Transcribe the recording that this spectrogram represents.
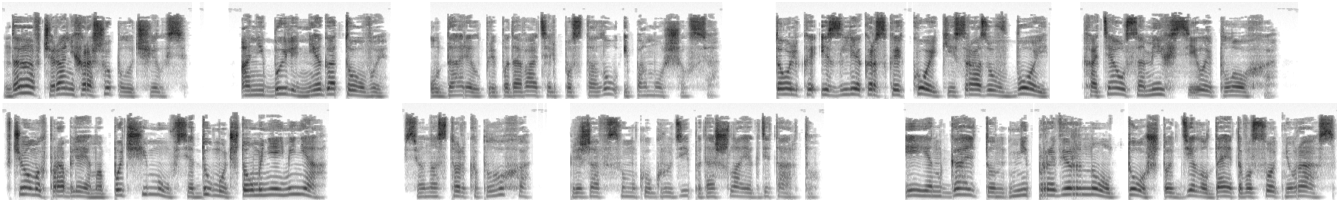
Да, вчера нехорошо получилось. Они были не готовы. Ударил преподаватель по столу и поморщился. Только из лекарской койки и сразу в бой, хотя у самих силой плохо. В чем их проблема? Почему все думают, что умнее меня? Все настолько плохо? Прижав сумку к груди, подошла я к детарту. Иэн Гальтон не провернул то, что делал до этого сотню раз.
